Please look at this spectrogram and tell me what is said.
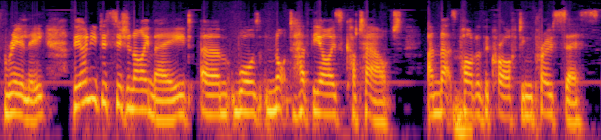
really. The only decision I made um, was not to have the eyes cut out, and that's mm. part of the crafting process.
